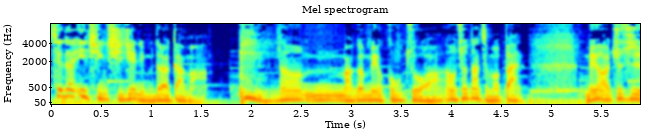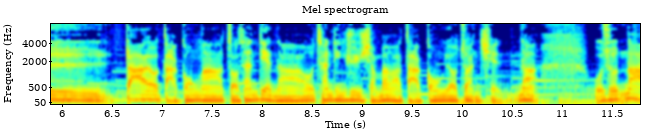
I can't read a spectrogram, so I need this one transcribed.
这段疫情期间你们都在干嘛？那、马哥没有工作啊，那我说那怎么办？没有啊，就是大家要打工啊，早餐店啊或餐厅去想办法打工要赚钱。那我说那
